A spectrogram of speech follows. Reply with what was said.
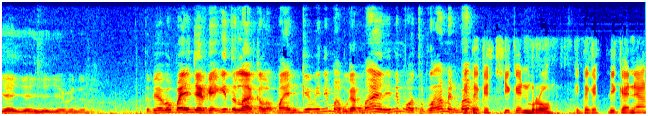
iya iya iya iya bener tapi abang main jangan kayak gitu lah kalau main game ini mah bukan main ini mau turnamen bang Kita chicken bro, kita chicken ya.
